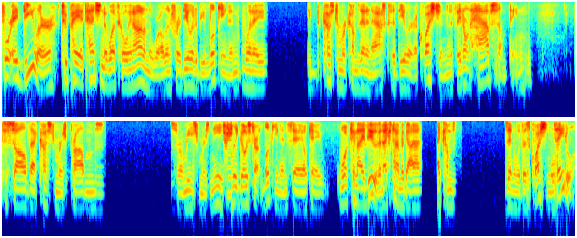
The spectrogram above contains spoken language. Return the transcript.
for a dealer to pay attention to what's going on in the world and for a dealer to be looking and when a customer comes in and asks a dealer a question and if they don't have something to solve that customer's problems or meet customer's needs, really go start looking and say, okay, what can I do? The next time a guy comes in with this question, say to him,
